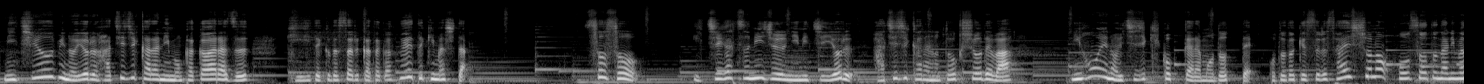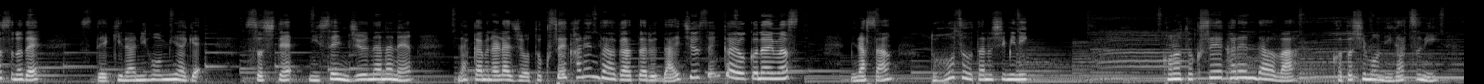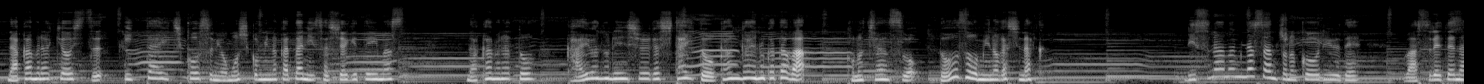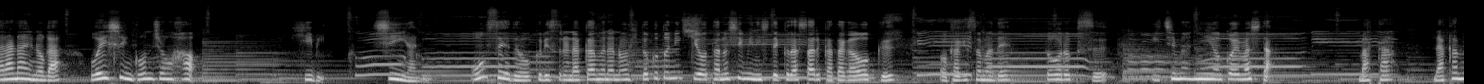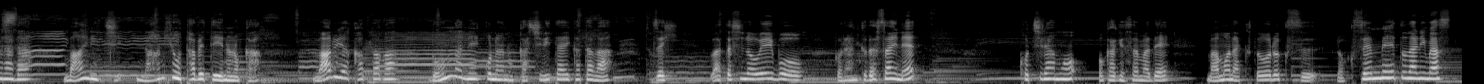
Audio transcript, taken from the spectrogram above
日曜日の夜8時からにもかかわらず、聞いてくださる方が増えてきました。そうそう、1月22日夜8時からのトークショーでは、日本への一時帰国から戻ってお届けする最初の放送となりますので、素敵な日本土産、そして2017年中村ラジオ特製カレンダーが当たる大抽選会を行います。皆さん、どうぞお楽しみに。この特製カレンダーは今年も2月に中村教室1対1コースにお申し込みの方に差し上げています。中村と会話の練習がしたいとお考えの方は、このチャンスをどうぞお見逃しなく。リスナーの皆さんとの交流で忘れてならないのが、ウェイシン・ゴンジョンハオ。日々、深夜に音声でお送りする中村の一言日記を楽しみにしてくださる方が多く、おかげさまで登録数1万人を超えました。また、中村が毎日何を食べているのか、丸やカッパがどんな猫なのか知りたい方は、ぜひ私のウェイボーをご覧くださいね。こちらもおかげさまで間もなく登録数6000名となります。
